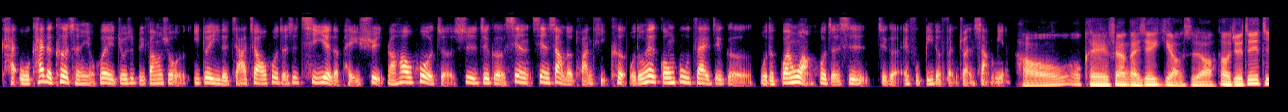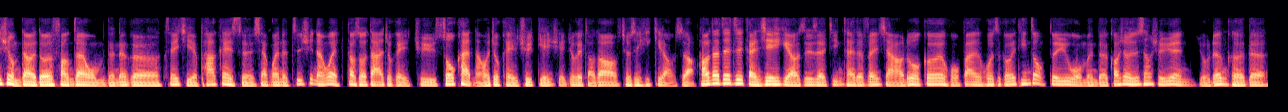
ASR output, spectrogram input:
开我开的课程也会就是比方说一对一的家教，或者是企业的培训，然后或者是这个线线上的团体课，我都会公布在这个我的官网或者是这个 FB 的粉专上面。好，OK，非常感谢 Hiki 老师啊、那我觉得这些资讯我们待会都会放在我们的那个这一期的 Podcast 相关的资讯栏位，到时候大家就可以去收看，然后就可以去点选，就可以找到就是 Hiki 老师啊。好，那再次感谢 Hiki 老师的精彩的分享啊。如果各位伙伴或是各位听众对于我们的高效人生商学院有任何的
